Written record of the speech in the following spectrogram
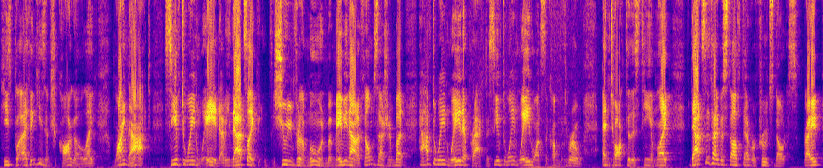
he's, I think he's in Chicago. Like, why not? See if Dwyane Wade. I mean, that's like shooting for the moon, but maybe not a film session. But have Dwyane Wade at practice. See if Dwyane Wade wants to come through and talk to this team. Like, that's the type of stuff that recruits notice, right?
